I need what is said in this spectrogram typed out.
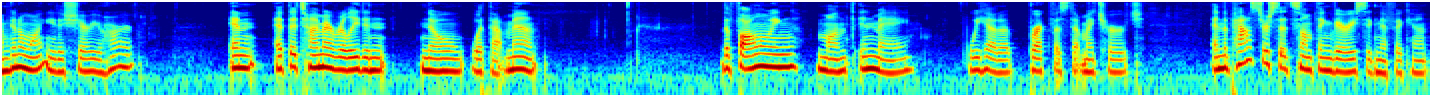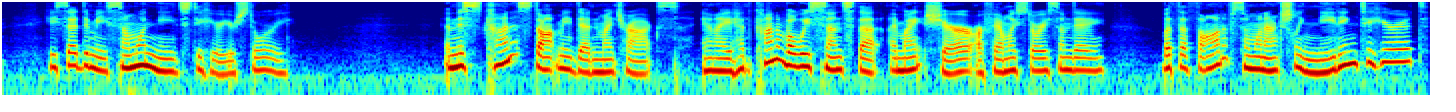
I'm going to want you to share your heart. And at the time, I really didn't know what that meant. The following month in May, we had a breakfast at my church, and the pastor said something very significant. He said to me, Someone needs to hear your story. And this kind of stopped me dead in my tracks. And I had kind of always sensed that I might share our family story someday. But the thought of someone actually needing to hear it,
